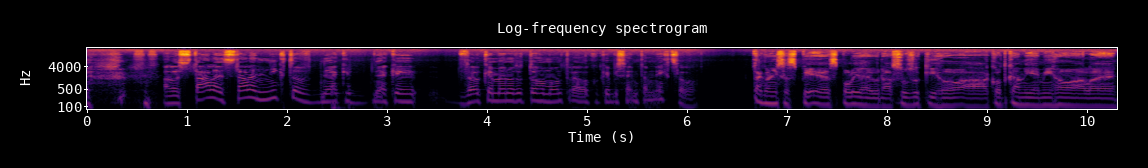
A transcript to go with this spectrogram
Ale stále, stále nikto, nejaký, nejaké veľké meno do toho Montrealu, ako keby sa im tam nechcelo. Tak oni sa spie, spoliehajú na Suzukiho a Kotkaniemiho, ale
